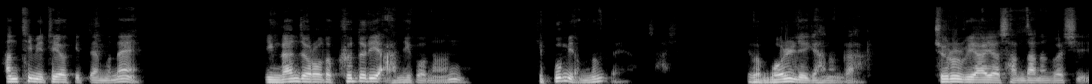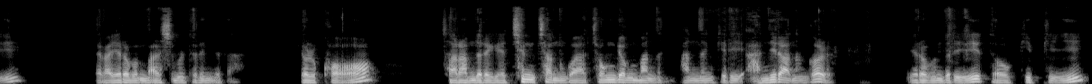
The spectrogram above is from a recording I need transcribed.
한 팀이 되었기 때문에 인간적으로도 그들이 아니고는 기쁨이 없는 거예요. 사실. 이건 뭘 얘기하는가? 주를 위하여 산다는 것이 제가 여러 번 말씀을 드립니다. 결코 사람들에게 칭찬과 존경받는 받는 길이 아니라는 걸 여러분들이 더욱 깊이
